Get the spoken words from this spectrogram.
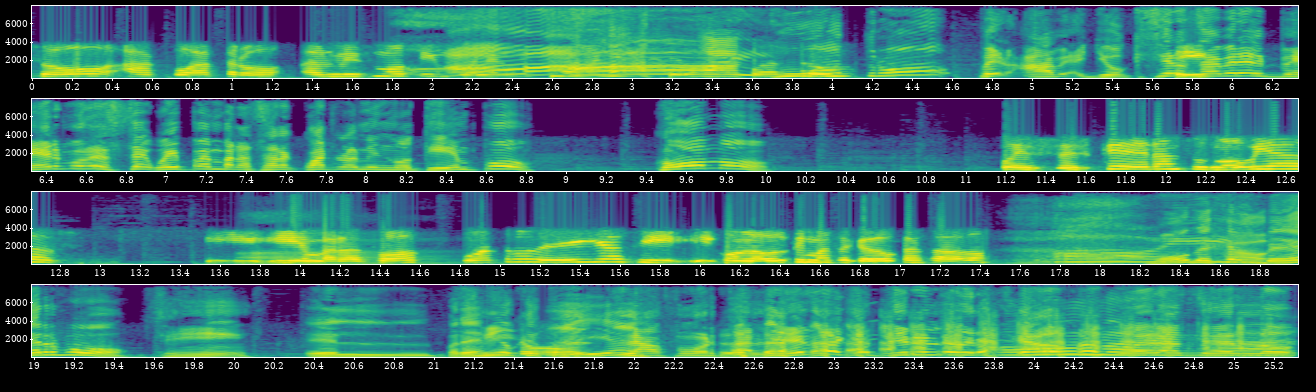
Empezó a cuatro al mismo tiempo. en el mismo año. Cuatro. ¿Cuatro? Pero a ver, yo quisiera Sí. saber el verbo de este güey para embarazar a cuatro al mismo tiempo. ¿Cómo? Pues es que eran sus novias y, y embarazó a cuatro de ellas y, y con la última se quedó casado. No, deja el verbo. Sí. El premio Sí, que traía. La fortaleza que tiene el desgraciado Oh, poder hacerlo.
